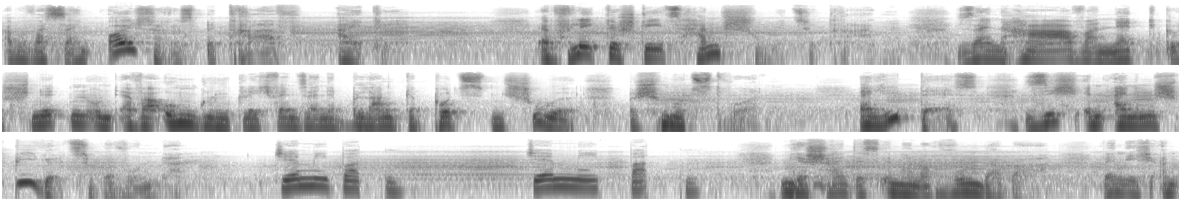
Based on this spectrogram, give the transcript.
aber was sein Äußeres betraf, eitel. Er pflegte stets Handschuhe zu tragen. Sein Haar war nett geschnitten und er war unglücklich, wenn seine blank geputzten Schuhe beschmutzt wurden. Er liebte es, sich in einem Spiegel zu bewundern. Jemmy Button. Jemmy Button. Mir scheint es immer noch wunderbar, wenn ich an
